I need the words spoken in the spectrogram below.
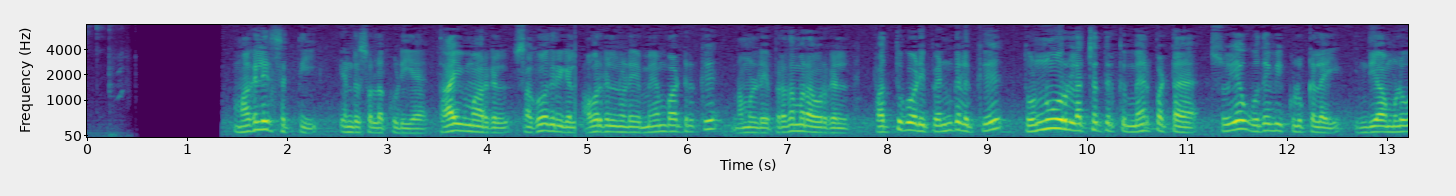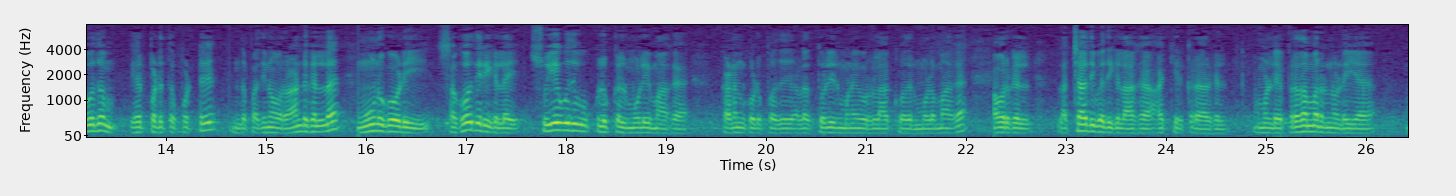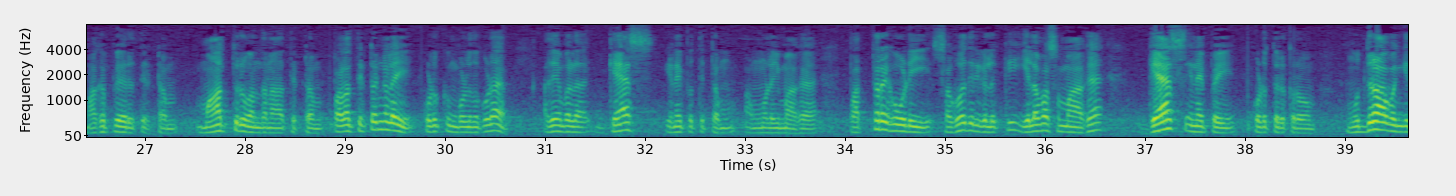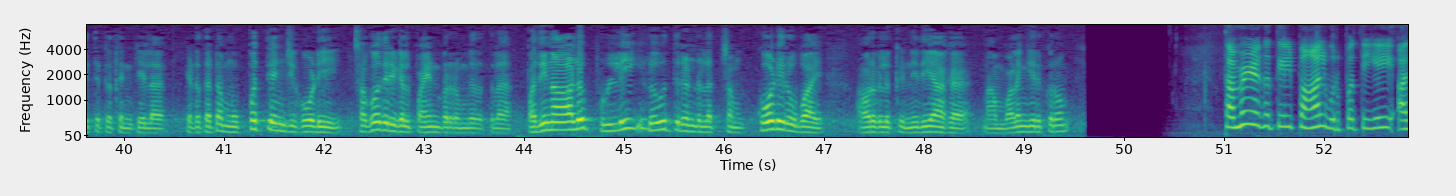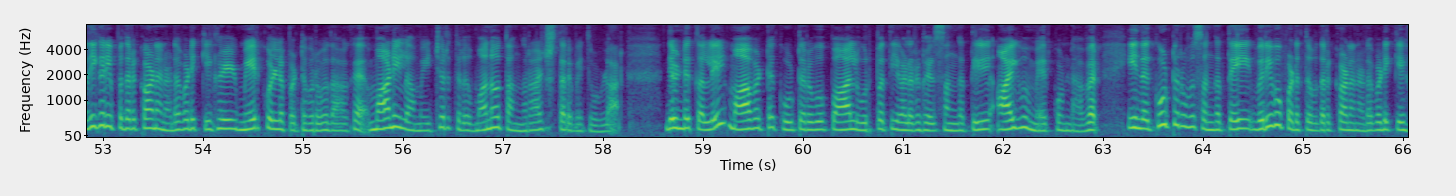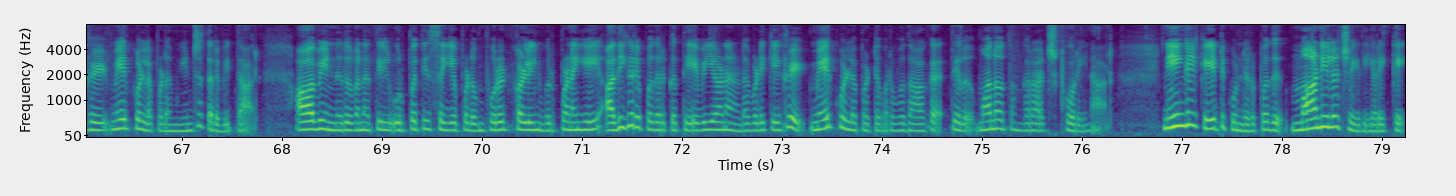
மகளிர் சக்தி என்று சொல்லக்கூடிய தாய்மார்கள் சகோதரிகள் அவர்களுடைய மேம்பாட்டிற்கு நம்மளுடைய பிரதமர் அவர்கள் பத்து கோடி பெண்களுக்கு தொண்ணூறு லட்சத்திற்கு மேற்பட்ட சுய உதவி குழுக்களை இந்தியா முழுவதும் ஏற்படுத்தப்பட்டு இந்த பதினோரு ஆண்டுகள்ல மூணு கோடி சகோதரிகளை சுய உதவி குழுக்கள் மூலியமாக கடன் கொடுப்பது அல்லது தொழில் முனைவோர்களாக்குவதன் மூலமாக அவர்கள் லட்சாதிபதிகளாக ஆக்கியிருக்கிறார்கள். நம்மளுடைய பிரதமரனுடைய மகப்பேறு திட்டம் மாத்ரு வந்தனா திட்டம் பல திட்டங்களை கொடுக்கும் பொழுது கூட அதே போல கேஸ் இணைப்பு திட்டம் மூலியமாக பத்தரை கோடி சகோதரிகளுக்கு இலவசமாக கேஸ் இணைப்பை கொடுத்திருக்கிறோம். முத்ரா வங்கி திட்டத்தின் கீழே கிட்டத்தட்ட முப்பத்தி அஞ்சு கோடி சகோதரிகள் பயன்பெறும் விதத்தில் பதினாலு புள்ளி எழுபத்தி ரெண்டு லட்சம் கோடி ரூபாய் அவர்களுக்கு நிதியாக நாம் வழங்கியிருக்கிறோம். தமிழகத்தில் பால் உற்பத்தியை அதிகரிப்பதற்கான நடவடிக்கைகள் மேற்கொள்ளப்பட்டு வருவதாக மாநில அமைச்சர் திரு. மனோ தங்கராஜ் தெரிவித்துள்ளார். திண்டுக்கல்லில் மாவட்ட கூட்டுறவு பால் உற்பத்தியாளர்கள் சங்கத்தில் ஆய்வு மேற்கொண்ட அவர் இந்த கூட்டுறவு சங்கத்தை விரிவுபடுத்துவதற்கான நடவடிக்கைகள் மேற்கொள்ளப்படும் என்று தெரிவித்தார். ஆவின் நிறுவனத்தில் உற்பத்தி செய்யப்படும் பொருட்களின் விற்பனையை அதிகரிப்பதற்கு தேவையான நடவடிக்கைகள் மேற்கொள்ளப்பட்டு வருவதாக திரு. மனோ தங்கராஜ் கூறினார். நீங்கள் கேட்டுக்கொண்டிருப்பது மாநில செய்தி அறிக்கை.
